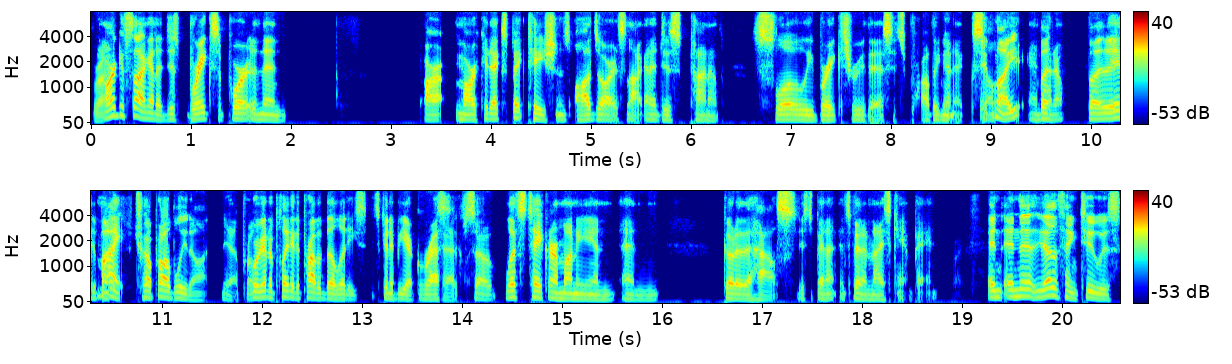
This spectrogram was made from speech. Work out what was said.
Right. Market's not going to just break support and then our market expectations, odds are it's not going to just kind of slowly break through this. It's probably going to accelerate. It might, and but- But It might. tr- Probably not. Yeah. we're going to play the probabilities. It's going to be aggressive. Exactly. So let's take our money and and go to the house. It's been a, it's been a nice campaign. And and the, the other thing too is,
